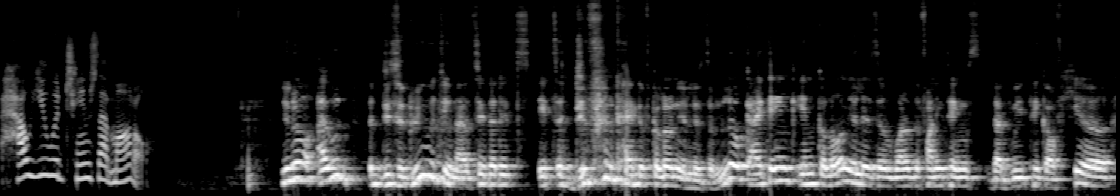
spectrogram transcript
how you would change that model. You know, I would disagree with you, and I would say that it's it's a different kind of colonialism. Look, I think in colonialism, one of the funny things that we think of here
